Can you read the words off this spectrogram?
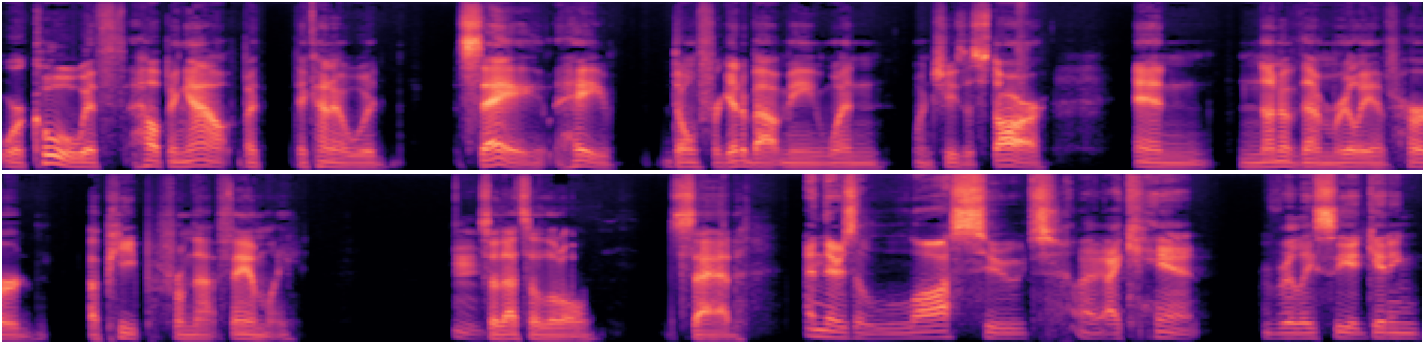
were cool with helping out, but they kind of would say, "Hey, don't forget about me when when she's a star." And none of them really have heard a peep from that family. Hmm. So that's a little sad. And there's a lawsuit. I, I can't really see it getting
